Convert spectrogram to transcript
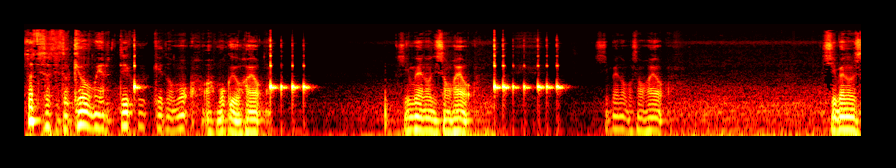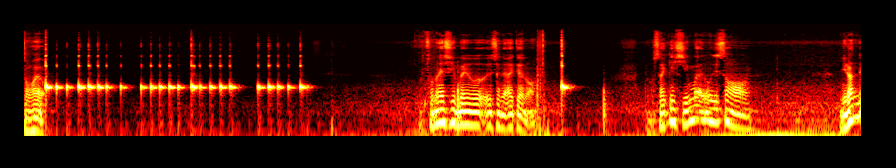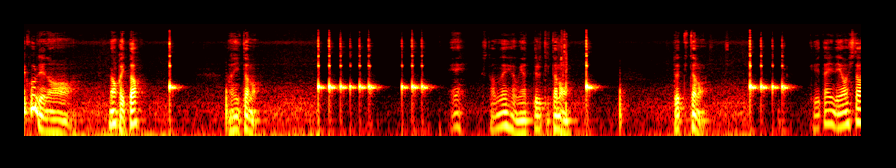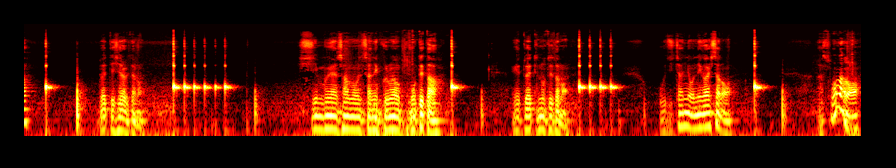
さてさてさ、今日もやっていくけども、あ、木曜おはよう。新聞屋のおじさんおはよう。新聞屋のおばさんおはよう。新聞屋のおじさんおはよう。そんなに新聞屋のおじさんに会いたいの？でも最近新聞屋のおじさん、睨んでくるでな。なんか言った？何言ったの？スタンド FM やってるって言ったの？どうやって言ったの？携帯に電話した？どうやって調べたの？新聞屋さんのおじさんに車を持ってた？えー、どうやって乗ってたの？おじちゃんにお願いしたの？あ、そうなの？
